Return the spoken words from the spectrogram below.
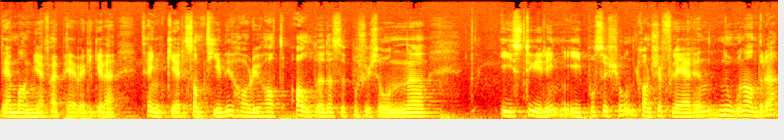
det mange Frp-velgere tenker. Samtidig har du hatt alle disse posisjonene i styring, i posisjon, kanskje flere enn noen andre.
